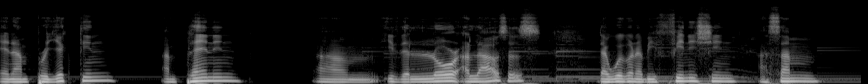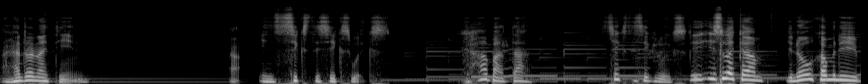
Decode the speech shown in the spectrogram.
and I'm projecting, I'm planning, um, if the Lord allows us, that we're gonna be finishing a Psalm 119 uh, in 66 weeks. How about that? 66 weeks. It's like um, you know how many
